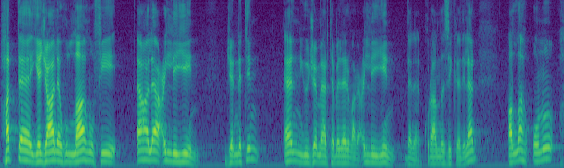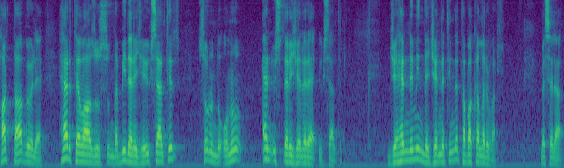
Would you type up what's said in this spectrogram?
Hatta yecalehullahu fi a'la illiyin. Cennetin en yüce mertebeleri var. İlliyin denen, Kur'an'da zikredilen. Allah onu hatta böyle her tevazusunda bir derece yükseltir. sonunda onu en üst derecelere yükseltir. Cehennemin de cennetin de tabakaları var. Mesela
